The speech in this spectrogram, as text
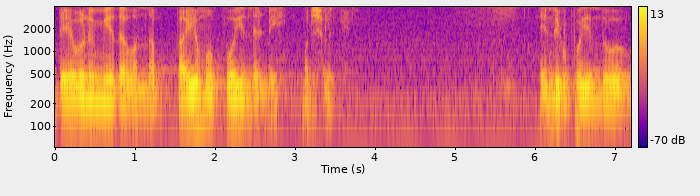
దేవుని మీద ఉన్న భయము పోయిందండి మనుషులకి. ఎందుకు పోయిందో?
